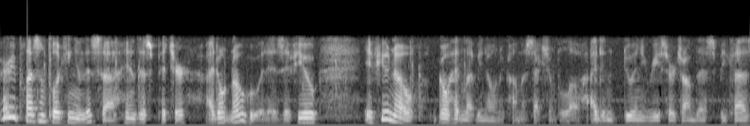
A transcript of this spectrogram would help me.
very pleasant looking in this uh, in this picture. I don't know who it is. If you if you know, go ahead and let me know in the comment section below. I didn't do any research on this because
